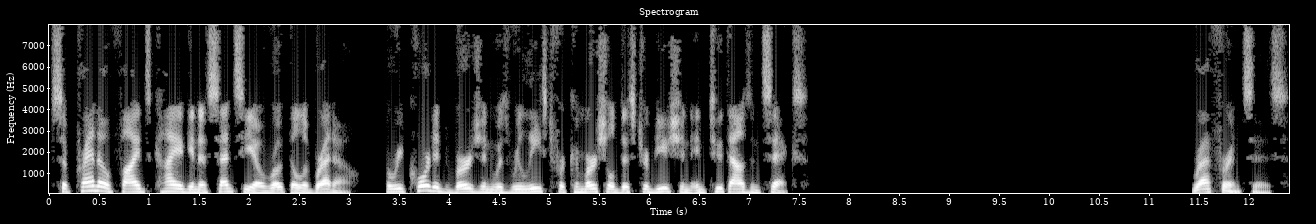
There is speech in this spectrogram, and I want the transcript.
Soprano Fides Cuyugan Asensio wrote the libretto. A recorded version was released for commercial distribution in 2006. References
